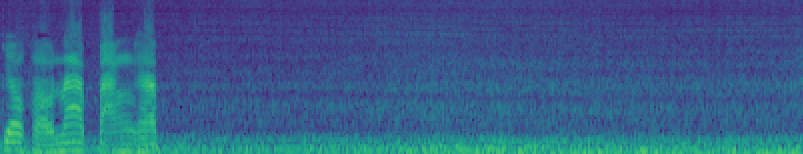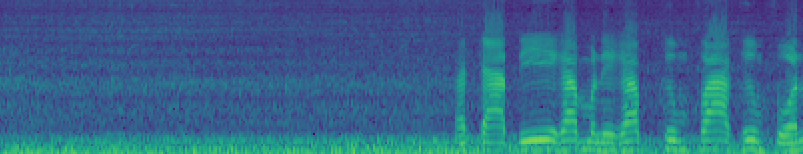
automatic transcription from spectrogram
เจ้าเขาหน้าปังครับอากาศดีครับวันนี้ครับครึมฟ้าครึมฝน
